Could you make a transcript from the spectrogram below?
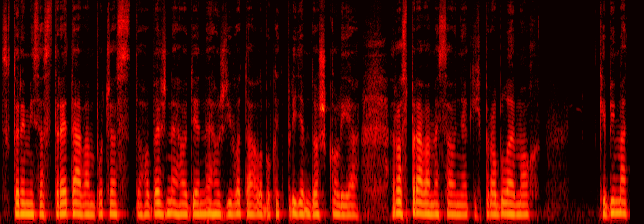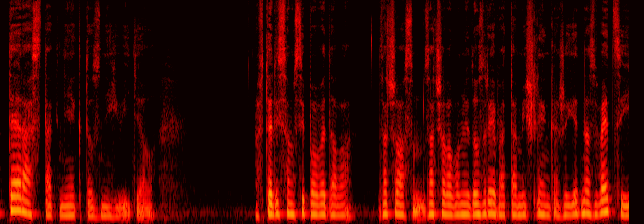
s ktorými sa stretávam počas toho bežného denného života, alebo keď prídem do školy a rozprávame sa o nejakých problémoch, keby ma teraz tak niekto z nich videl. A vtedy som si povedala, začala, som, začala vo mne dozrievať tá myšlienka, že jedna z vecí,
